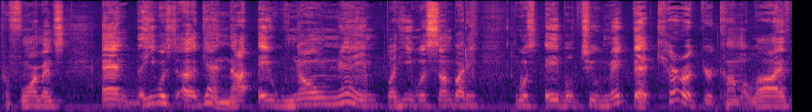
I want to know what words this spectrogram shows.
performance, and he was, again, not a known name, but he was somebody who was able to make that character come alive,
